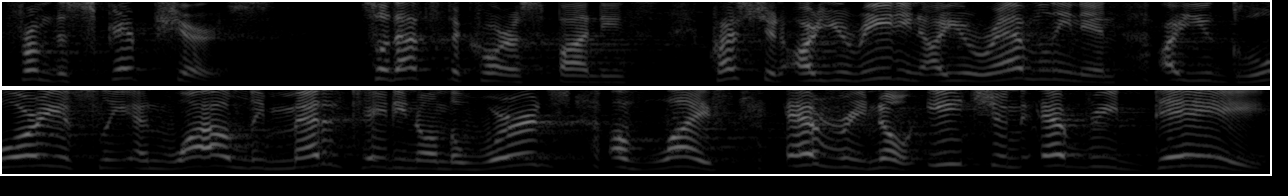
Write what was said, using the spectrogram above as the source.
from the scriptures. So that's the corresponding question. Are you reading? Are you reveling in? Are you gloriously and wildly meditating on the words of life every, no, each and every day,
